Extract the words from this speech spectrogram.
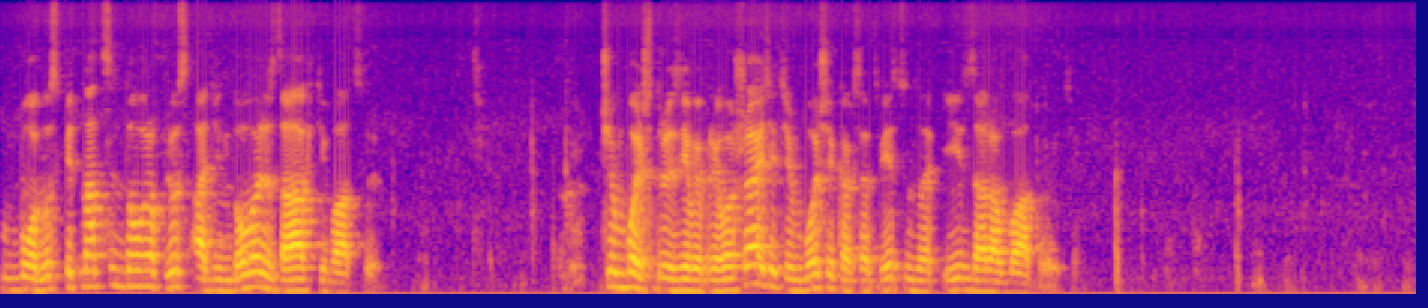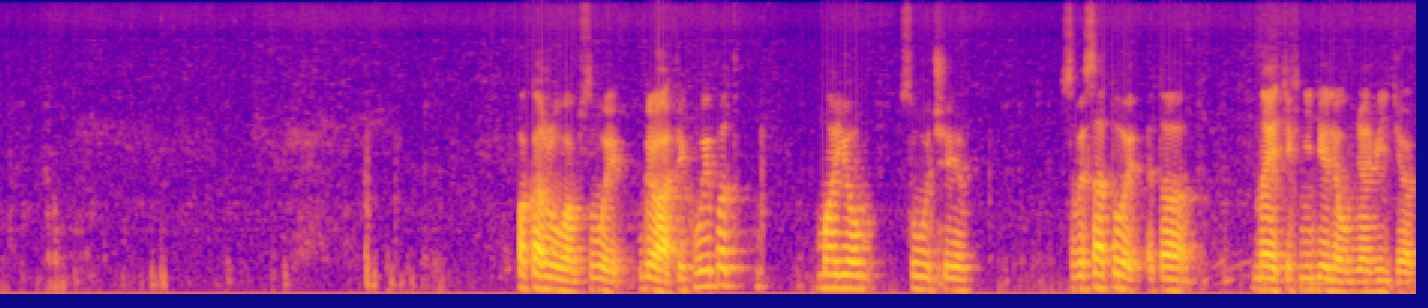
бонус 15 долларов плюс 1 доллар за активацию. Чем больше друзей вы приглашаете, тем больше, как соответственно, и зарабатываете. Покажу вам свой график выпад в моем случае. С высотой это на этих неделях у меня, видите,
